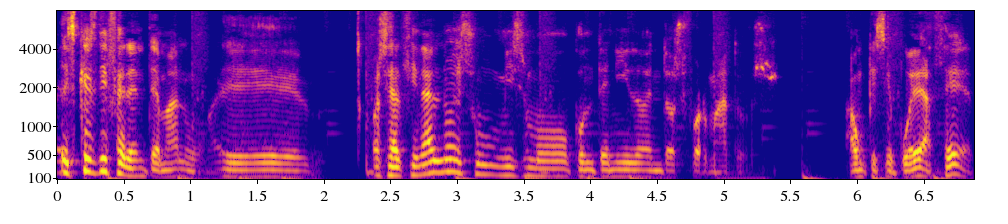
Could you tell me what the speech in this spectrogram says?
Es que es diferente, Manu. Eh, o sea, al final no es un mismo contenido en dos formatos, aunque se puede hacer,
